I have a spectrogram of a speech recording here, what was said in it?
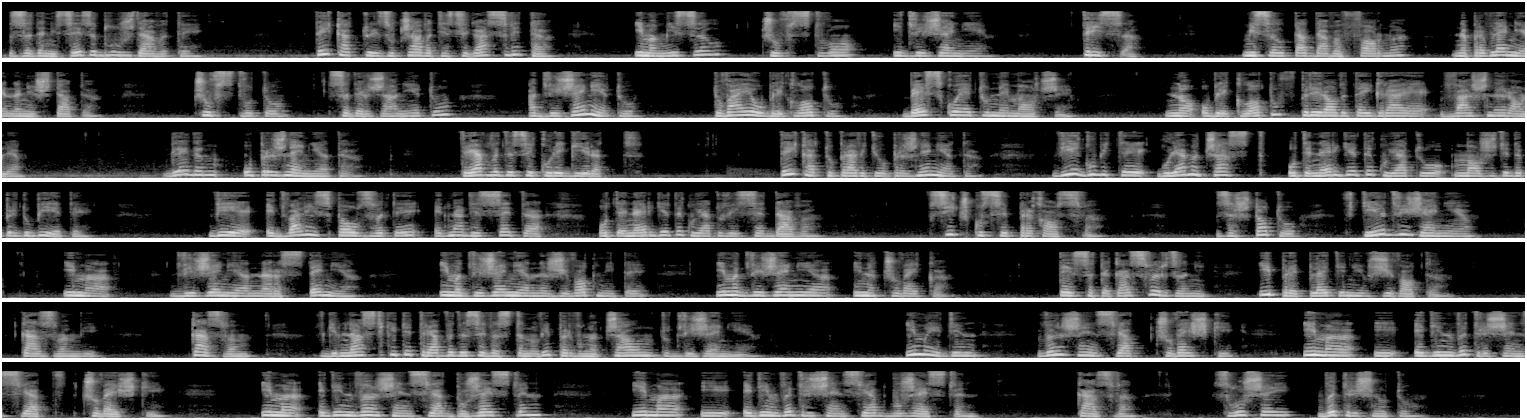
за да не се заблуждавате. Тъй както изучавате сега света, има мисъл, чувство и движение. Три са. Мисълта дава форма, направление на нещата, чувството — съдържанието, а движението — това е облеклото, без което не може. Но облеклото в природата играе важна роля. Гледам упражненията. Трябва да се коригират. Тъй както правите упражненията, вие губите голяма част от енергията, която можете да придобиете. Вие едва ли използвате една десета от енергията, която ви се дава. Всичко се прахосва, защото в тия движения има движения на растения, има движения на животните, има движения и на човека. Те са така свързани и преплетени в живота. Казвам ви, казвам, в гимнастиките трябва да се възстанови първоначалното движение. Има един външен свят човешки, има и един вътрешен свят човешки, има един външен свят божествен, има и един вътрешен свят божествен. Казва, слушай вътрешното.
